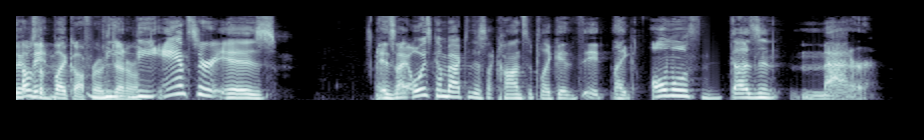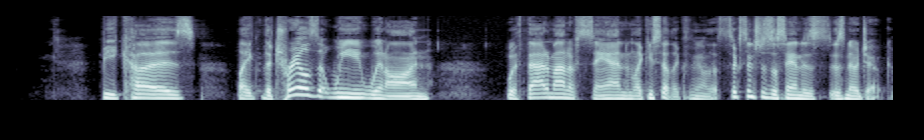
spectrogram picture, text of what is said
How's the bike off-road in general? The answer is is I always come back to this like concept like it it like almost doesn't matter because like the trails that we went on with that amount of sand and like you said like you know the six inches of sand is is no joke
